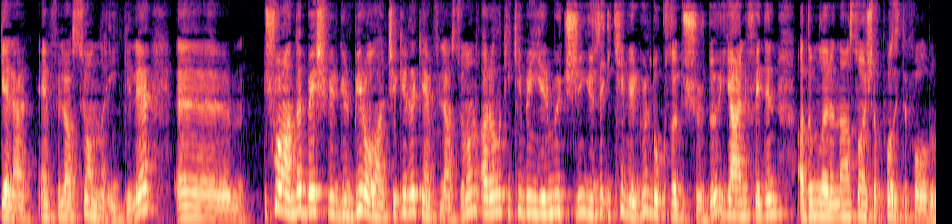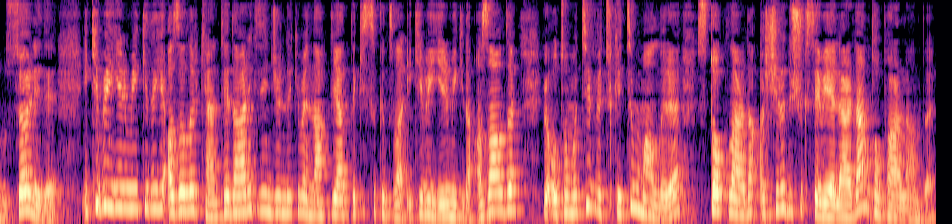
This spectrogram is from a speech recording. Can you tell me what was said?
gelen enflasyonla ilgili e, şu anda 5,1 olan çekirdek enflasyonun Aralık 2023 için %2,9'a düşürdü. Yani Fed'in adımlarından sonuçta pozitif olduğunu söyledi. 2022'deki azalırken tedarik zincirindeki ve nakliyattaki sıkıntılar 2022'de azaldı ve otomotiv ve tüketim malları stoklarda aşırı düşük seviyelerden toparlandı.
